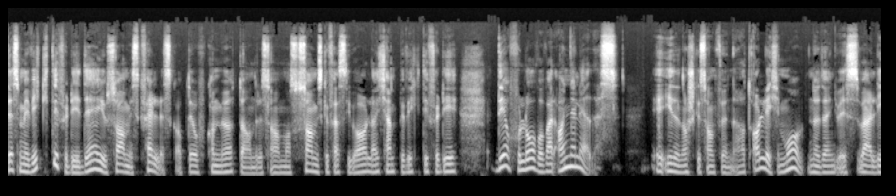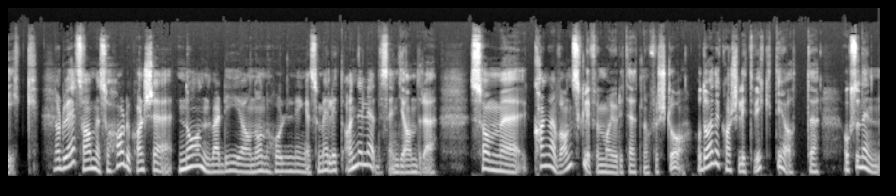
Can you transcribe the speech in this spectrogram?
det som er viktig for dem, det er jo samisk fellesskap. Det å kan møte andre samer. Altså, samiske festivaler er kjempeviktig for dem. Det å få lov å være annerledes i det norske samfunnet. At alle ikke må nødvendigvis være like. Når du er same, så har du kanskje noen verdier og noen holdninger som er litt annerledes enn de andre, som eh, kan være vanskelig for majoriteten å forstå. Og da er det kanskje litt viktig at eh, også den,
